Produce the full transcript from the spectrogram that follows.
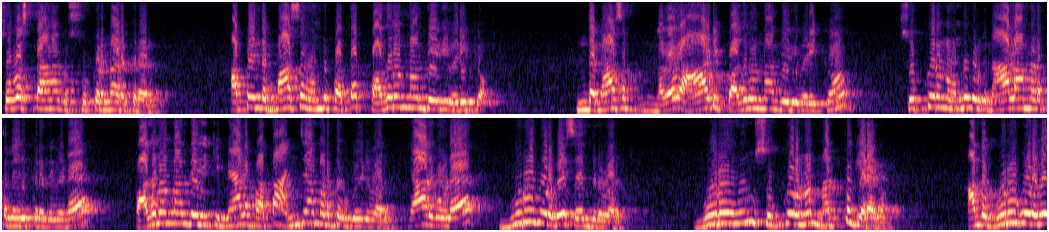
சுகஸ்தான சுக்கரனா இருக்கிறாரு. அப்ப இந்த மாசம் வந்து பார்த்தா பதினொன்னாம் தேதி வரைக்கும். இந்த மாசம் அதாவது ஆடி பதினொன்னாம் தேதி வரைக்கும் சுக்கிரன் வந்து உங்களுக்கு நாலாம் இடத்துல இருக்கிறத விட பதினொன்னாம் தேதிக்கு மேல பார்த்தா அஞ்சாம் இடத்துக்கு போயிடுவார். யார் கூட? குரு கூட போய் சேர்ந்துருவார். குருவும் சுக்கிரனும் நட்பு கிரகம். அந்த குரு கூடவே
